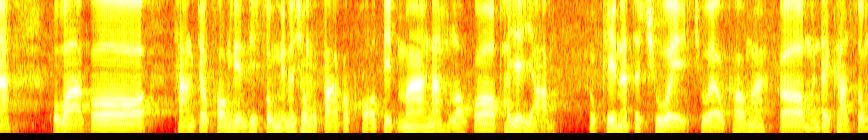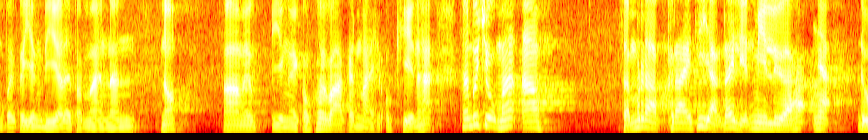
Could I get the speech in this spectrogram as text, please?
นะ เพราะว่าก็ทางเจ้าของเหรียญที่ส่งเหรียญในช่องปาปาก็ขอติดมานะ เราก็พยายามโอเคนะจะช่วยช่วยเอาเข้ามา ก็เหมือนได้ค่าส่งไปก็ยังดีอะไรประมาณนั้นเนาะถ้าไม่ยังไงก็ค่อยว่ากันใหม่โอเคนะฮะท่านผู้ชมฮะเอาสำหรับใครที่อยากได้เหรียญมีเรือฮะเนี่ยดู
